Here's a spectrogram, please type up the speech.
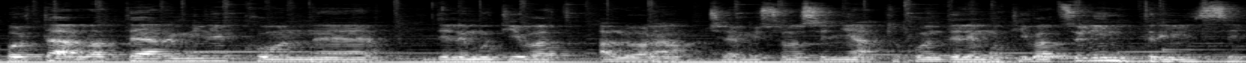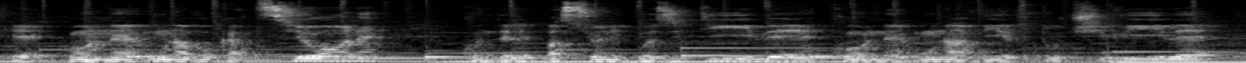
portarlo a termine con eh, delle motivazioni allora cioè mi sono segnato con delle motivazioni intrinseche con una vocazione con delle passioni positive con una virtù civile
